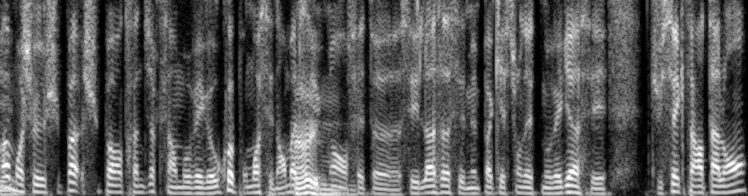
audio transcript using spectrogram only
Ah, moi, je, je suis pas, je suis pas en train de dire que c'est un mauvais gars ou quoi. Pour moi, c'est normal, ah c'est humain en fait. c'est là, ça, c'est même pas question d'être mauvais gars. C'est, tu sais que tu as un talent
